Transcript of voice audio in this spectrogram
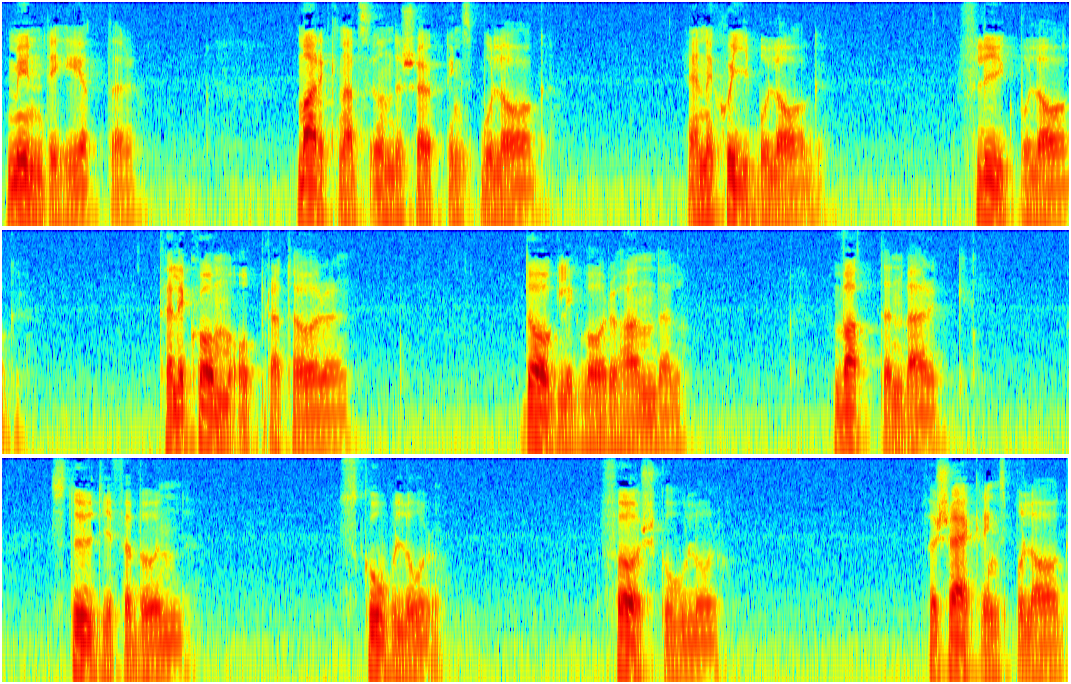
Myndigheter. Marknadsundersökningsbolag. Energibolag flygbolag, telekomoperatörer, dagligvaruhandel, vattenverk, studieförbund, skolor, förskolor, försäkringsbolag,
